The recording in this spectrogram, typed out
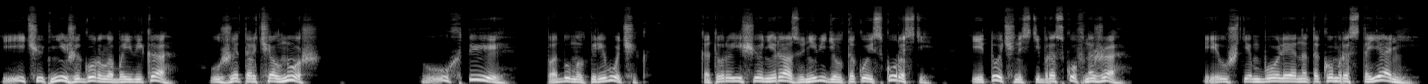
и чуть ниже горла боевика уже торчал нож. «Ух ты!» — подумал переводчик, который еще ни разу не видел такой скорости и точности бросков ножа, и уж тем более на таком расстоянии.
